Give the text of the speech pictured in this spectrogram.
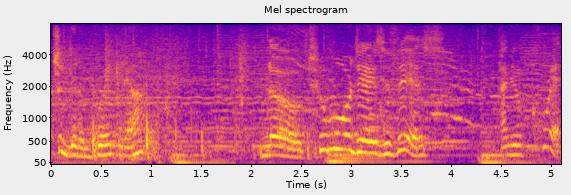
Aren't you gonna break it up? No, two more days of this, and you'll quit.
